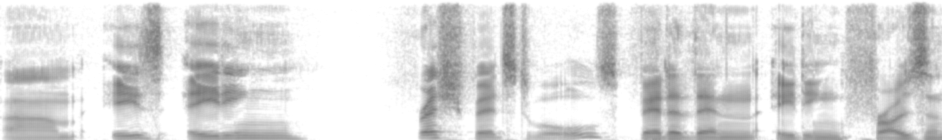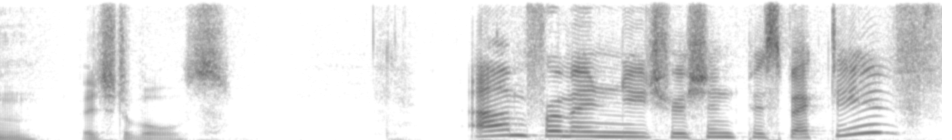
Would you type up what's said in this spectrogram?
Um, is eating fresh vegetables better than eating frozen vegetables? Um, from a nutrition perspective,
